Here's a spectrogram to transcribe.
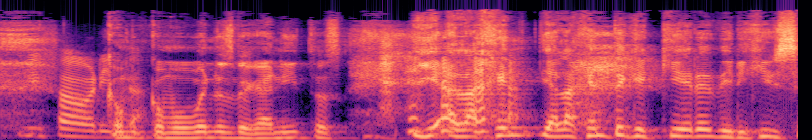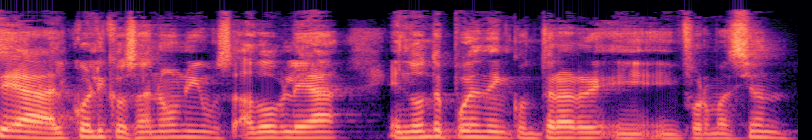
Mi favorito. Como, buenos veganitos. Y a, la gente, y a la gente que quiere dirigirse a Alcohólicos Anónimos, a AA, ¿en dónde pueden encontrar eh, información?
